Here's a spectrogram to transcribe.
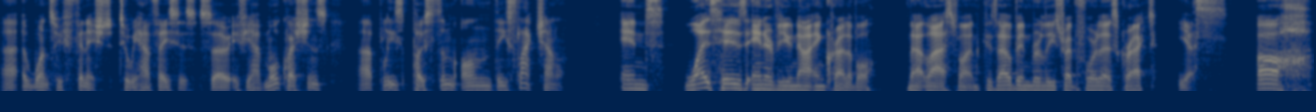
uh, once we've finished Till We Have Faces. So if you have more questions, uh, please post them on the Slack channel. And was his interview not incredible? That last one, because that would have been released right before this, correct? Yes. Oh,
